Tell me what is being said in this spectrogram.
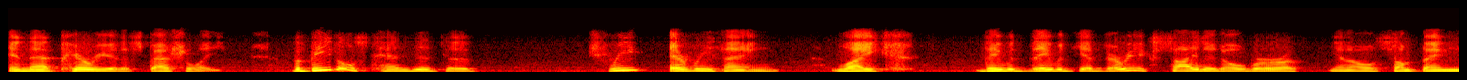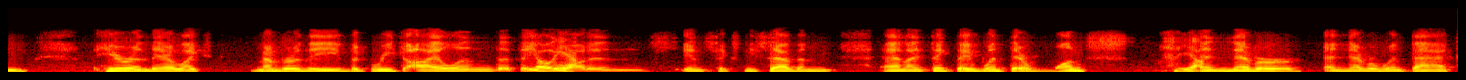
in that period especially, the Beatles tended to treat everything like they would they would get very excited over you know something here and there like remember the the Greek island that they oh, bought yeah. in in 67 and I think they went there once yeah. and never and never went back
